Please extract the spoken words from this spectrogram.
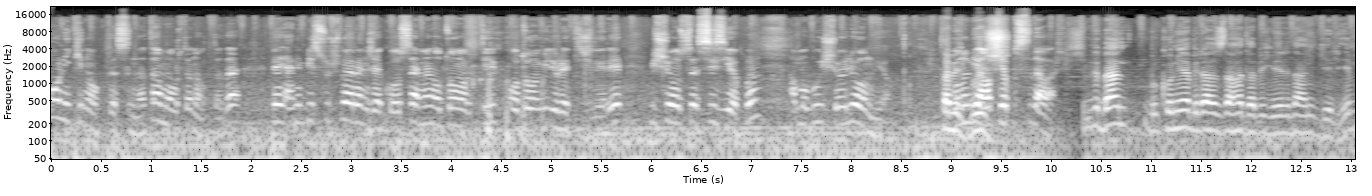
12 noktasında, tam orta noktada ve yani bir suçlu aranacak olsa hemen otomotiv, otomobil üreticileri bir şey olsa siz yapın ama bu iş öyle olmuyor. Tabii Bunun bu bir iş- altyapısı da var. Şimdi ben bu konuya biraz daha tabii geriden geleyim.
